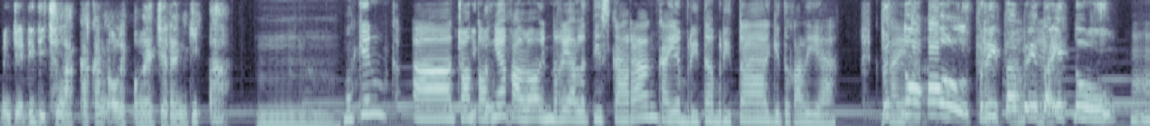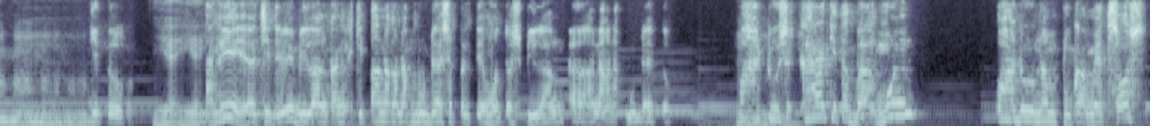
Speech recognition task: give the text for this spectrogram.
menjadi dicelakakan oleh pengajaran kita. Hmm. Mungkin uh, contohnya Gitu. kalau in reality sekarang kayak berita-berita gitu kali ya. Betul, berita-berita oke. itu, Mhm, mhm, mhm, mhm. gitu. Iya, iya, iya. Tadi eh, Cidewi bilang kan kita anak-anak muda seperti Timotius bilang anak-anak muda itu. Hmm. Waduh, sekarang kita bangun, waduh, nam buka medsos,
